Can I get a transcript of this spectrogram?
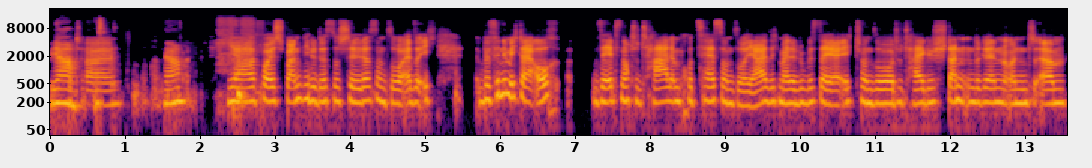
ja. Total. Es, ja. Ja, voll spannend, wie du das so schilderst und so. Also ich befinde mich da auch selbst noch total im Prozess und so, ja. Also ich meine, du bist da ja echt schon so total gestanden drin und ähm,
